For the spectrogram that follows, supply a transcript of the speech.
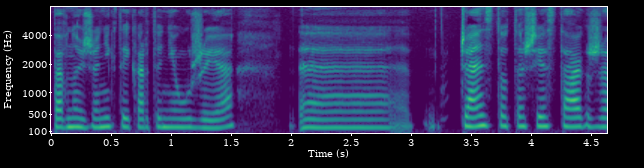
pewność, że nikt tej karty nie użyje. E, Często też jest tak, że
